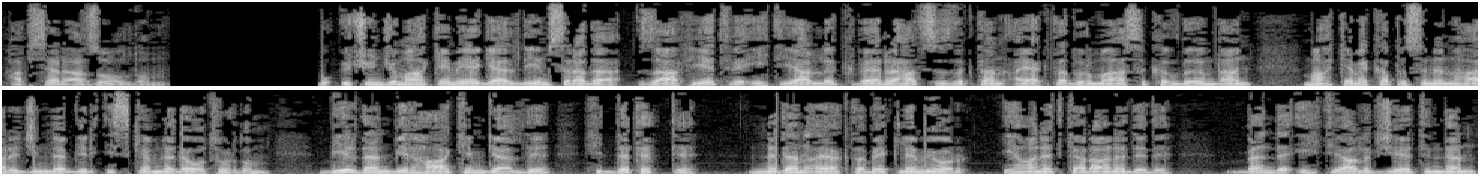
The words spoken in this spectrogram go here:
hapse razı oldum. Bu üçüncü mahkemeye geldiğim sırada zafiyet ve ihtiyarlık ve rahatsızlıktan ayakta durmaya sıkıldığımdan mahkeme kapısının haricinde bir iskemlede oturdum. Birden bir hakim geldi, hiddet etti. Neden ayakta beklemiyor, ihanetkarane dedi. Ben de ihtiyarlık cihetinden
